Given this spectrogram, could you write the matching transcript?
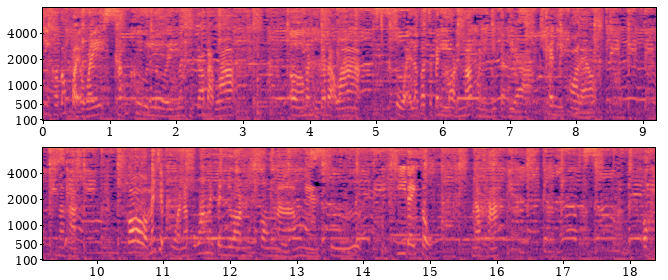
ริงๆเขาต้องปล่อยเอาไว้ทั้งคืนเลย มันถึงจะแบบว่า เออมันถึงจะแบบว่าสวยแล้วก็จะเป็นรอนมากกว่านี้แต่เบียร์แค่นี้พอแล้วนะคะ ก็ไม่เจ็บหัวนะ เพราะว่ามันเป็นรอนฟองน้ำไงซื้อที่ไดโซนะคะ โอเค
